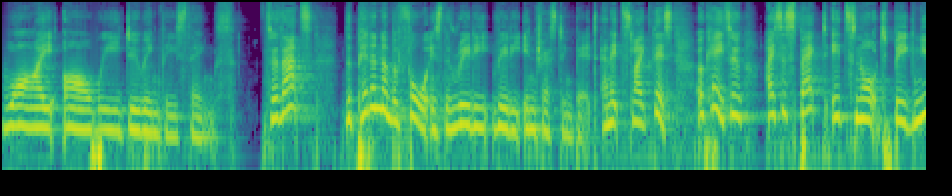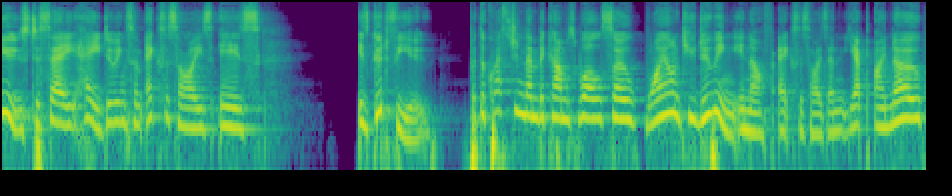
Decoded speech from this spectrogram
Why are we doing these things? So that's the pillar number four is the really, really interesting bit. And it's like this. Okay, so I suspect it's not big news to say, hey, doing some exercise is is good for you. But the question then becomes, well, so why aren't you doing enough exercise? And yep, I know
